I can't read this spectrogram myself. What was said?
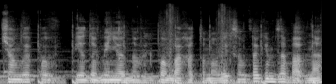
Ciągłe powiadomienia o nowych bombach atomowych są całkiem zabawne.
